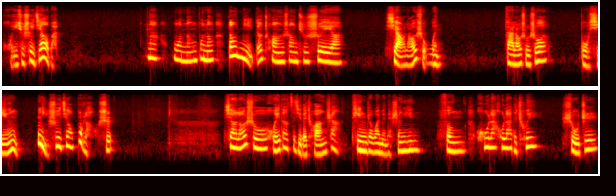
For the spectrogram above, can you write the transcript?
回去睡觉吧。”那我能不能到你的床上去睡呀？小老鼠问：“大老鼠说，不行，你睡觉不老实。”小老鼠回到自己的床上，听着外面的声音，风呼啦呼啦的吹，树枝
